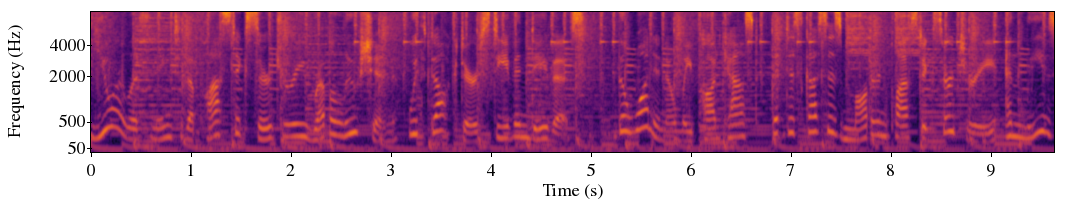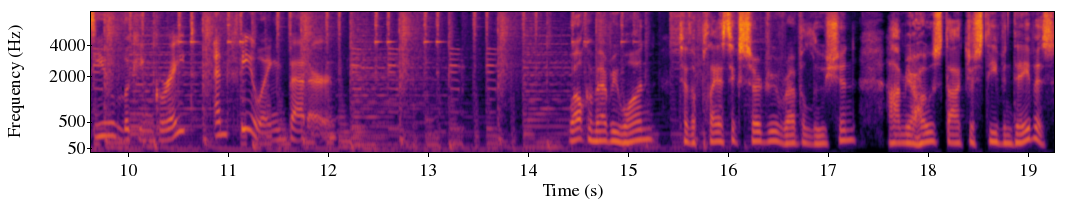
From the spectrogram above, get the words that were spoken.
You are listening to the Plastic Surgery Revolution with Dr. Steven Davis, the one and only podcast that discusses modern plastic surgery and leaves you looking great and feeling better. Welcome, everyone, to the Plastic Surgery Revolution. I'm your host, Dr. Steven Davis,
